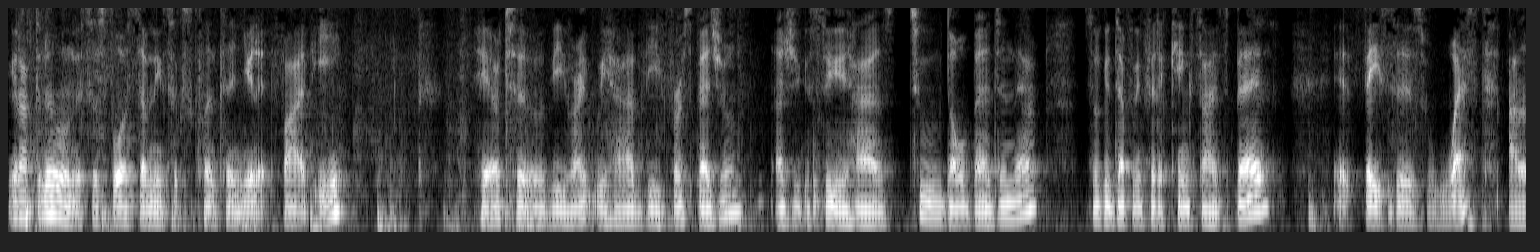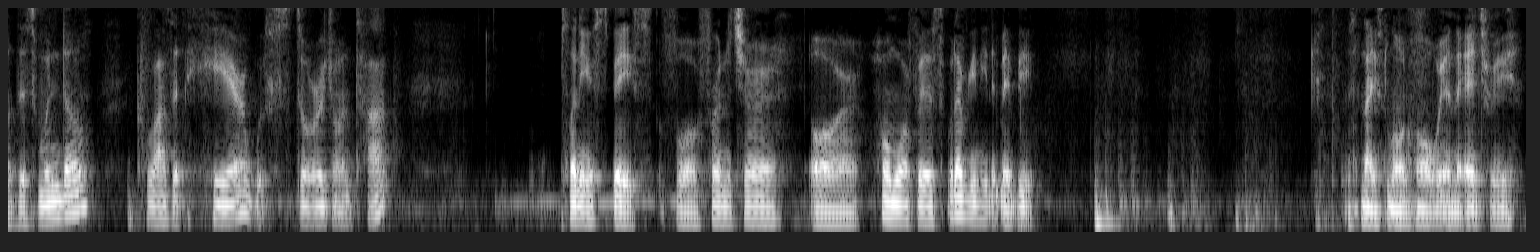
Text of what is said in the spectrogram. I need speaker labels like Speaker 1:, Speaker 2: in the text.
Speaker 1: Good afternoon. This is 476 Clinton, Unit 5E. Here to the right, we have the first bedroom. As you can see, it has two double beds in there, so it could definitely fit a king size bed. It faces west out of this window. Closet here with storage on top. Plenty of space for furniture or home office, whatever you need it may be. This nice long hallway in the entry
